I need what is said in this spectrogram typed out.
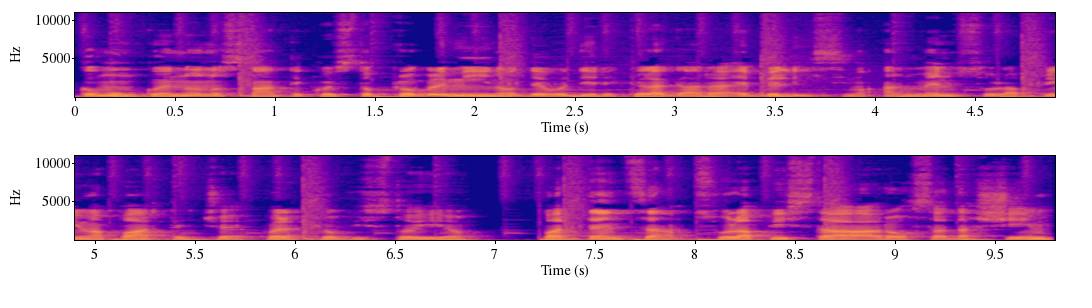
Comunque, nonostante questo problemino, devo dire che la gara è bellissima, almeno sulla prima parte, cioè quella che ho visto io. Partenza sulla pista rossa da sci,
